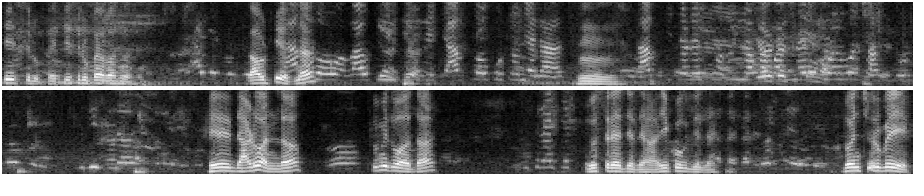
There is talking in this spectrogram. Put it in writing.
तीस रुपये तीस रुपयापासून असेल. गावठी आहेत ना? हम्म. हे झाडू आणलं? तुम्हीच वळता? दुसऱ्याचे. ते हा इकूक दिलंय दोनशे रुपये एक.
